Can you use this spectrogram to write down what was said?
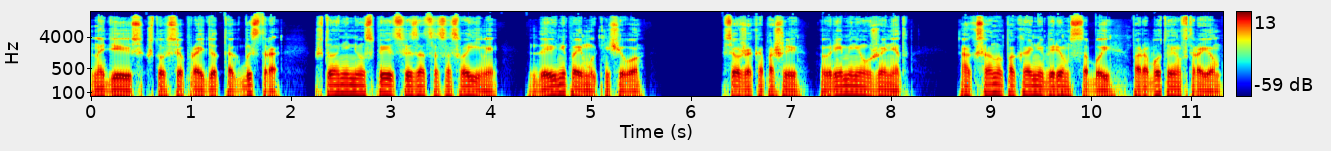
Надеюсь, что все пройдет так быстро, что они не успеют связаться со своими, да и не поймут ничего. Все, Жека, пошли, времени уже нет. Оксану пока не берем с собой, поработаем втроем.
